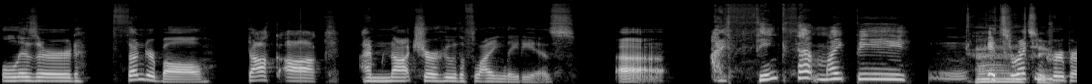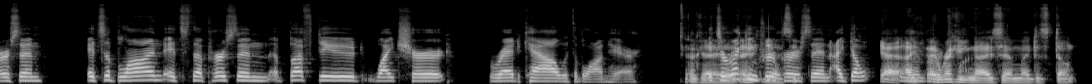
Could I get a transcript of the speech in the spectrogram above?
Lizard, Thunderball, Doc Ock. I'm not sure who the Flying Lady is. Uh, I think that might be. Uh, it's let's Wrecking. Crew person. It's a blonde. It's the person, a buff dude, white shirt, red cow with the blonde hair. okay. It's a Wrecking I- Crew yes, person. I don't. Yeah, I, I one. recognize him. I just don't.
